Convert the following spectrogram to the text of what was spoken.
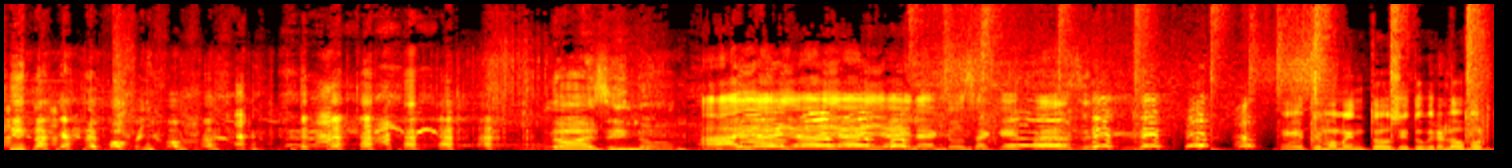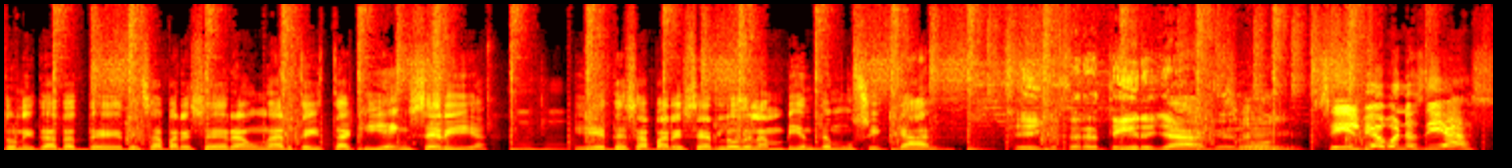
Sí. No, así no. Ay, ay, ay, ay, ay, la cosa que pasa. En este momento, si tuviera la oportunidad de desaparecer a un artista, ¿quién sería? Y es desaparecerlo del ambiente musical. Sí, que se retire ya. Que no. Silvio, buenos días.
